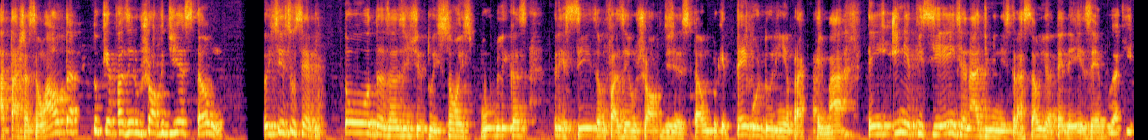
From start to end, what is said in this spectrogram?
a taxação alta do que fazer um choque de gestão. Eu insisto sempre, todas as instituições públicas precisam fazer um choque de gestão, porque tem gordurinha para queimar, tem ineficiência na administração, e eu até dei exemplos aqui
